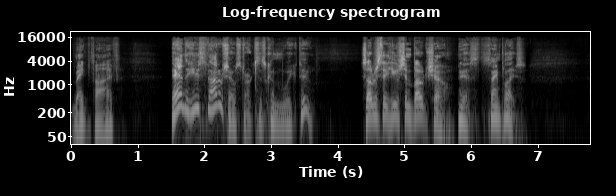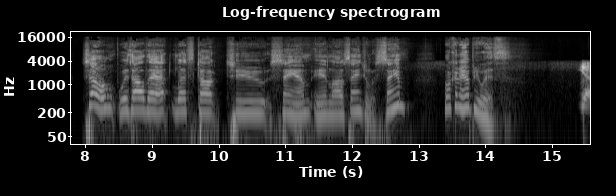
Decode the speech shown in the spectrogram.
Yeah. Made five. And the Houston Auto Show starts this coming week, too. So does the Houston Boat Show. Yes, same place. So, with all that, let's talk to Sam in Los Angeles. Sam, what can I help you with? Yeah,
